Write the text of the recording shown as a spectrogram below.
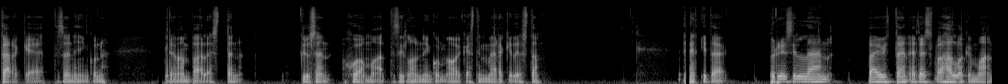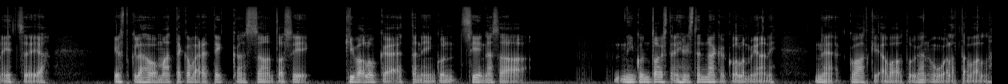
tärkeä, että se niin kuin pidemmän päälle sitten kyllä sen huomaa, että sillä on niin kuin oikeasti merkitystä. itse pyrin sillään päivittäin edes vähän lukemaan itse ja just kyllä huomaa, että kavereiden kanssa on tosi kiva lukea, että niin kuin siinä saa niin kuin toisten ihmisten näkökulmia, niin ne kohdatkin avautuu ihan uudella tavalla.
